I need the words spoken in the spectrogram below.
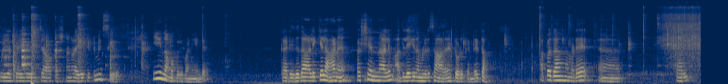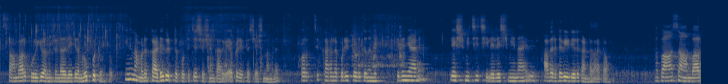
പുളിയൊക്കെ വേവിച്ച ആ കഷ്ണങ്ങൾ അതിലേക്ക് ഇട്ട് മിക്സ് ചെയ്തു. ഇനി നമുക്കൊരു പണിയുണ്ട്. കടുക് താളിക്കലാണ്. പക്ഷെ എന്നാലും അതിലേക്ക് നമ്മളൊരു സാധനം ഇട്ട് കൊടുക്കണ്ട കേട്ടോ അപ്പോൾ ഇതാ നമ്മുടെ കറി സാമ്പാർ കുറുകി വന്നിട്ടുണ്ട്. അതിലേക്ക് നമ്മൾ ഉപ്പിട്ട് കൊടുത്തു. ഇനി നമ്മൾ കടുക് ഇട്ട് പൊട്ടിച്ച ശേഷം കറിവേപ്പില ഇട്ട ശേഷം നമ്മൾ കുറച്ച് കടലപ്പൊടി ഇട്ട് കൊടുക്കുന്നുണ്ട്. ഇത് ഞാൻ ലക്ഷ്മി ചേച്ചിയിലെ ലക്ഷ്മി നായർ അവരുടെ വീഡിയോയിൽ കണ്ടതാണ് കേട്ടോ അപ്പോൾ ആ സാമ്പാർ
